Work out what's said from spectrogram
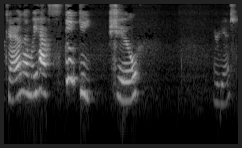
Okay, and then we have stinky shoe. There he is.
